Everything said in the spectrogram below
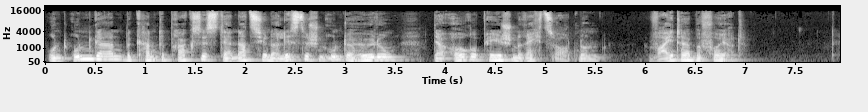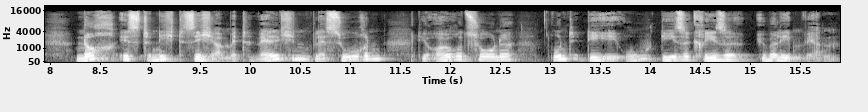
und Ungarn bekannte Praxis der nationalistischen Unterhöhlung der europäischen Rechtsordnung weiter befeuert. Noch ist nicht sicher, mit welchen Blessuren die Eurozone und die EU diese Krise überleben werden.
